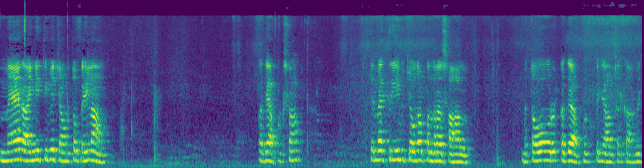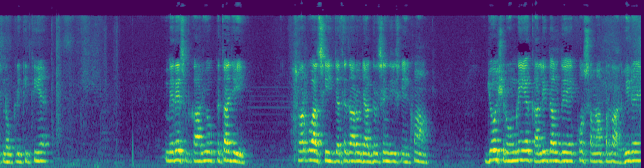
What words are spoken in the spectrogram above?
ਮੈਂ ਰਾਜਨੀਤੀ ਵਿੱਚ ਆਉਣ ਤੋਂ ਪਹਿਲਾਂ ਅਧਿਆਪਕ ਸਾਂ ਤੇ ਮੈਂ ਕਰੀਬ 14-15 ਸਾਲ ਬਤੌਰ ਅਧਿਆਪਕ ਪੰਜਾਬ ਸਰਕਾਰ ਵਿੱਚ ਨੌਕਰੀ ਕੀਤੀ ਹੈ। ਮੇਰੇ ਸਤਿਕਾਰਯੋਗ ਪਿਤਾ ਜੀ, ਸਵਰਗਵਾਸੀ ਜਥੇਦਾਰ ਉਜਾਗਰ ਸਿੰਘ ਜੀ ਸੇਖਵਾਂ, ਜੋ ਸ਼੍ਰੋਮਣੀ ਅਕਾਲੀ ਦਲ ਦੇ ਕੁਝ ਸਮਾਂ ਪ੍ਰਧਾਨ ਵੀ ਰਹੇ।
